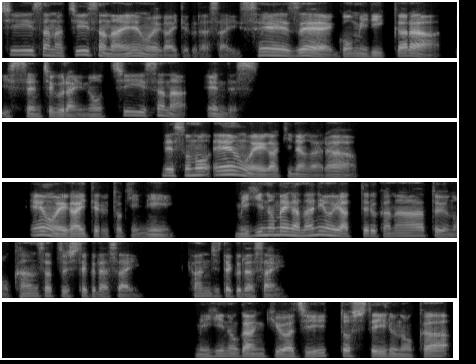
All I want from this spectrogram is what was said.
小さな小さな円を描いてください。せいぜい5ミリから1センチぐらいの小さな円です。で、その円を描きながら、円を描いているときに、右の目が何をやってるかなというのを観察してください。感じてください。右の眼球はじーっとしているのか、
